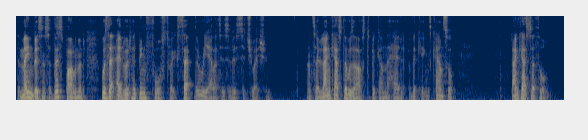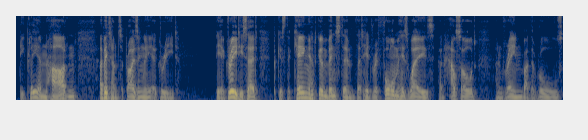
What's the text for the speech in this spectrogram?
The main business at this Parliament was that Edward had been forced to accept the realities of his situation, and so Lancaster was asked to become the head of the King's Council. Lancaster thought deeply and hard, and, a bit unsurprisingly, agreed. He agreed, he said, because the king had convinced him that he'd reform his ways and household and reign by the rules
